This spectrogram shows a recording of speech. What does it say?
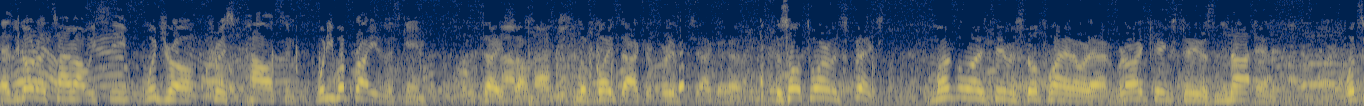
As we go to the timeout, we see Woodrow Chris Collison. Woody, what brought you to this game? Let me tell you something. The fight doctor, pretty check ahead. This whole tournament's fixed. Mark team is still playing over there. Bernard King's team is not in it. What's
